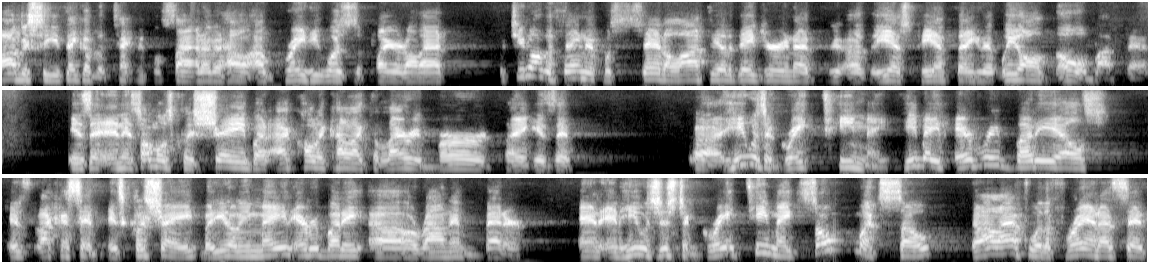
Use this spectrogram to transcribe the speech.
obviously you think of the technical side of it, how how great he was as a player and all that. But you know, the thing that was said a lot the other day during that uh, the ESPN thing that we all know about that is that, and it's almost cliche, but I call it kind of like the Larry Bird thing, is that uh, he was a great teammate. He made everybody else, it's like I said, it's cliche, but you know, he made everybody uh, around him better. And, and he was just a great teammate, so much so that I laughed with a friend. I said,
